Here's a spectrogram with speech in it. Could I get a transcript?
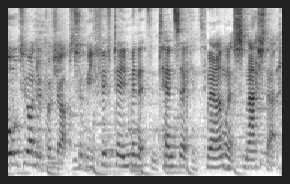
full 200 push-ups took me 15 minutes and 10 seconds. Man, I'm gonna smash that.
